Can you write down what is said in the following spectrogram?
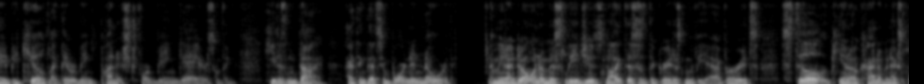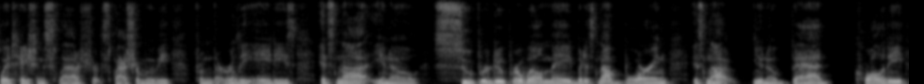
they'd be killed like they were being punished for being gay or something. He doesn't die. I think that's important and noteworthy. I mean, I don't want to mislead you. It's not like this is the greatest movie ever. It's still, you know, kind of an exploitation slasher slasher movie from the early 80s. It's not, you know, super duper well made, but it's not boring. It's not, you know, bad quality.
